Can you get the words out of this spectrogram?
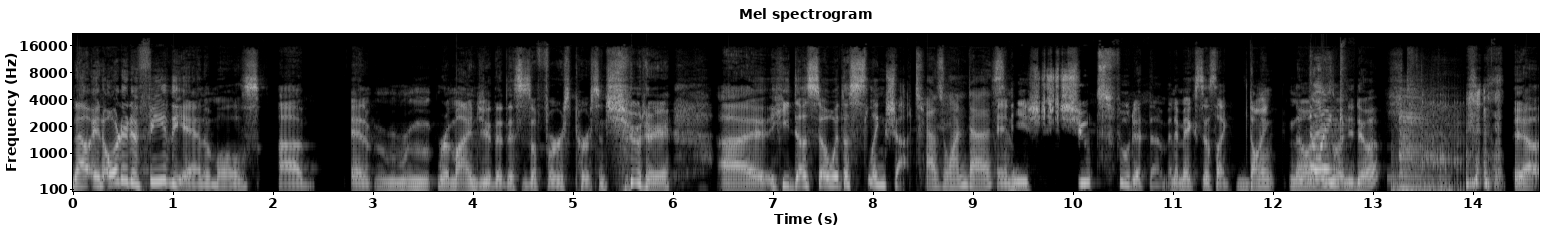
Now, in order to feed the animals, uh, and r- remind you that this is a first person shooter, uh, he does so with a slingshot. as one does. And he shoots food at them, and it makes this like doink noise Doink. when you do it. yeah.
